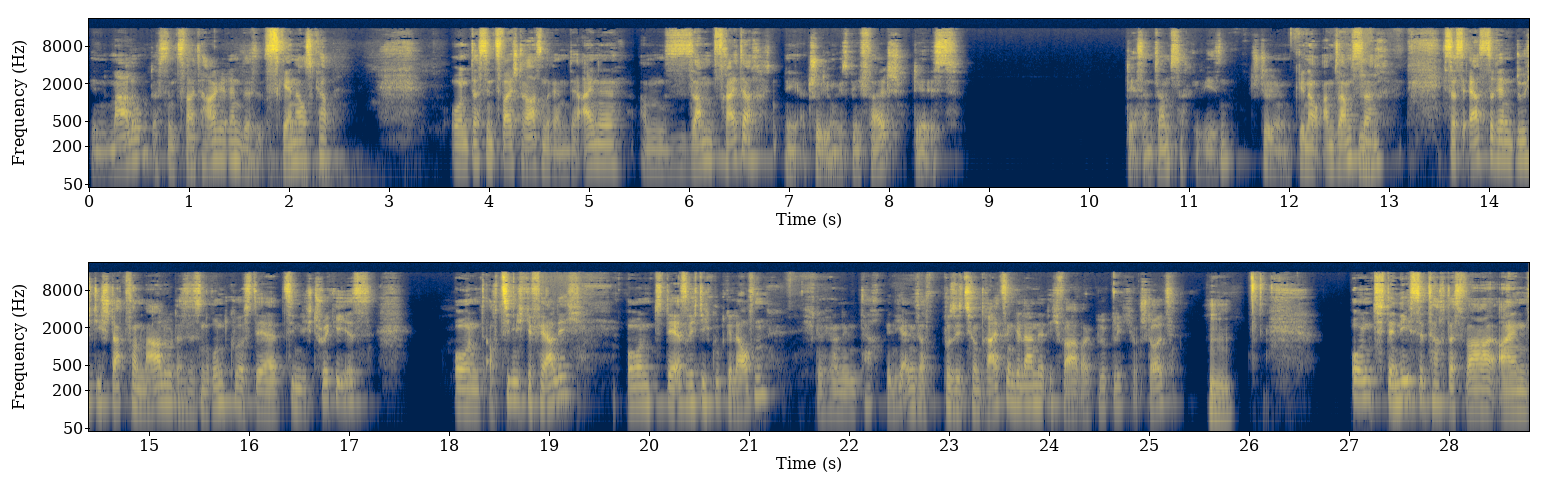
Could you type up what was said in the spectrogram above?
in Malo. Das sind zwei Tage Rennen, das ist Scanhouse Cup. Und das sind zwei Straßenrennen. Der eine am Sam Freitag, nee, Entschuldigung, jetzt bin ich falsch. Der ist, der ist am Samstag gewesen. Entschuldigung, genau, am Samstag mhm. ist das erste Rennen durch die Stadt von Marlow. Das ist ein Rundkurs, der ziemlich tricky ist und auch ziemlich gefährlich. Und der ist richtig gut gelaufen. Ich glaube, an dem Tag bin ich eigentlich auf Position 13 gelandet. Ich war aber glücklich und stolz. Mhm. Und der nächste Tag, das war ein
